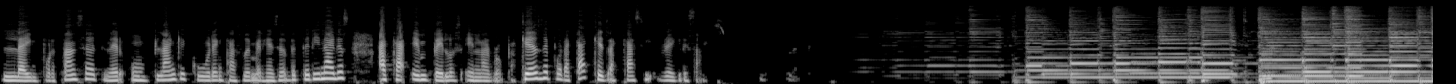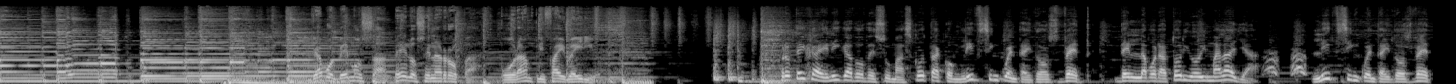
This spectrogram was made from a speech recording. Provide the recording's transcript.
la importancia de tener un plan que cubre en caso de emergencias veterinarias acá en Pelos en la Ropa. Quédense por acá que ya casi regresamos. Ya volvemos a Pelos en la Ropa por Amplify Radio. Proteja el hígado de su mascota con Liv 52 Vet del laboratorio Himalaya. Liv 52 Vet,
